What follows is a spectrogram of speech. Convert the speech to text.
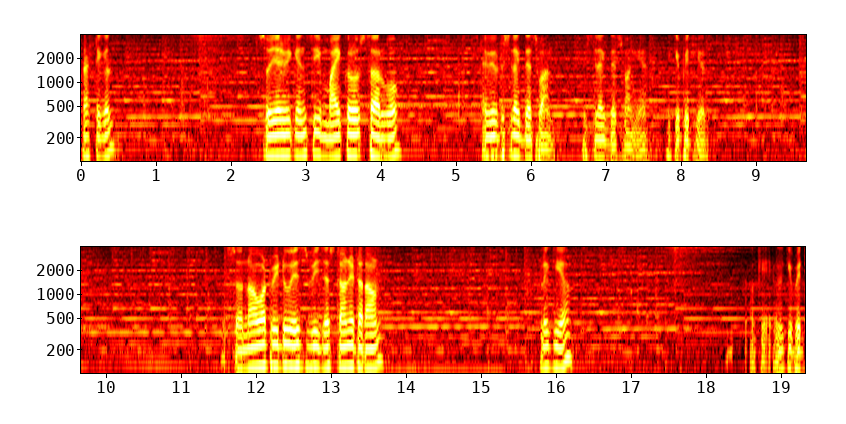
practical so here we can see micro servo and we have to select this one. We select this one here we keep it here. So now what we do is we just turn it around. Click here. Okay we'll keep it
